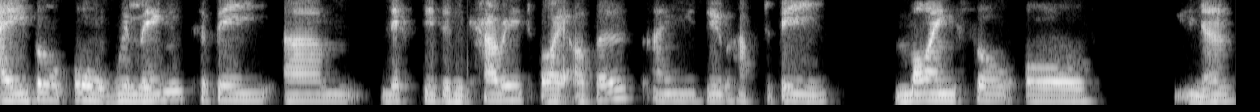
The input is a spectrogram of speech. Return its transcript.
able or willing to be um, lifted and carried by others, and you do have to be mindful of, you know,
